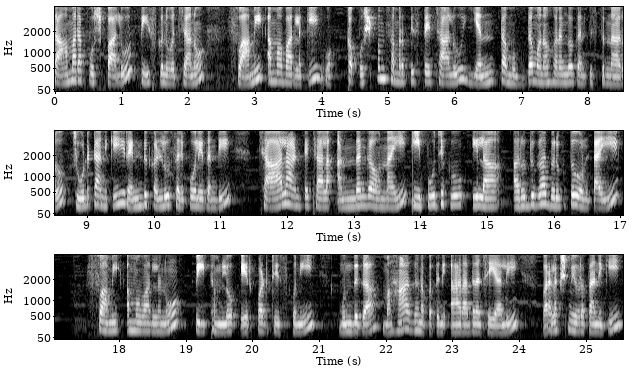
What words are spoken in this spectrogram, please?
తామర పుష్పాలు తీసుకుని వచ్చాను. స్వామి అమ్మవార్లకి ఒక్క పుష్పం సమర్పిస్తే చాలు. ఎంత ముగ్ధ మనోహరంగా కనిపిస్తున్నారో. చూడటానికి రెండు కళ్ళు సరిపోలేదండి. చాలా అంటే చాలా అందంగా ఉన్నాయి. ఈ పూజకు ఇలా అరుదుగా దొరుకుతూ ఉంటాయి. స్వామి అమ్మవార్లను పీఠంలో ఏర్పాటు చేసుకొని ముందుగా మహాగణపతిని ఆరాధన చేయాలి. వరలక్ష్మి వ్రతానికి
